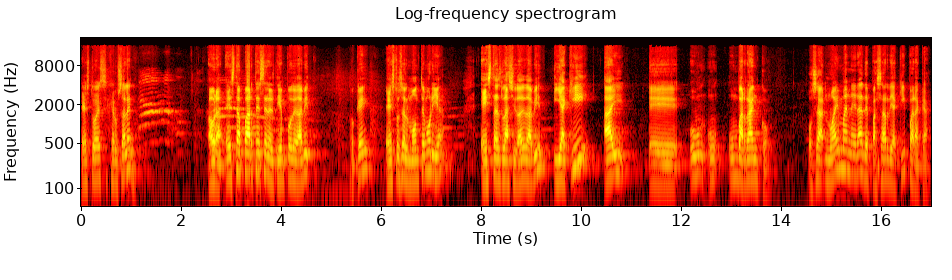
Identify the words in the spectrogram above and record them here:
Esto es Jerusalén. Ahora, esta parte es en el tiempo de David. ¿Ok? Esto es el monte Moría. Esta es la ciudad de David. Y aquí hay eh, un, un- un barranco. O sea, no hay manera de pasar de aquí para acá.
